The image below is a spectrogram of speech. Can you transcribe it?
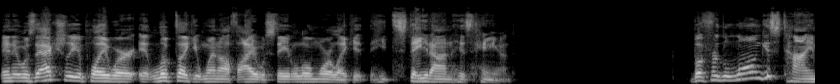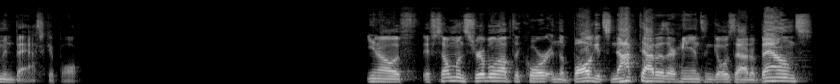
And it was actually a play where it looked like it went off Iowa State a little more like it he stayed on his hand. But for the longest time in basketball, you know, if if someone's dribbling up the court and the ball gets knocked out of their hands and goes out of bounds,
